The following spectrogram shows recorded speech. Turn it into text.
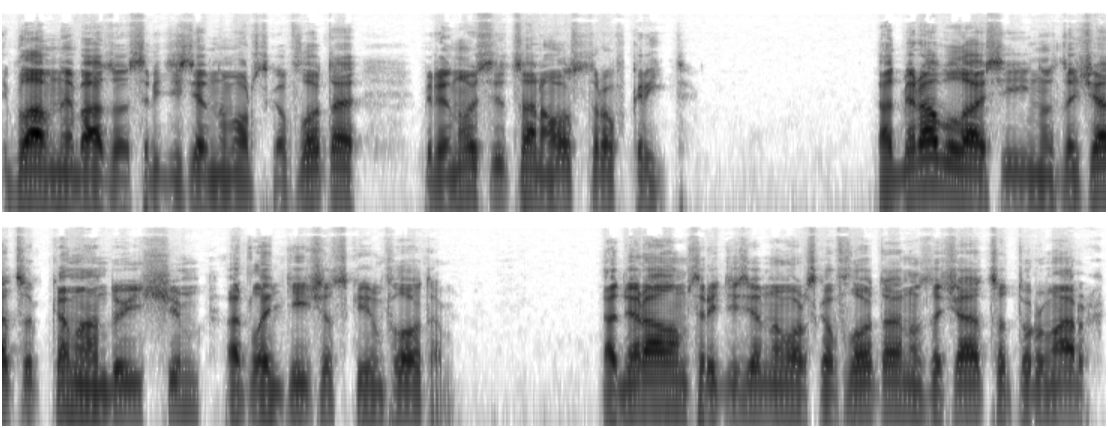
Главная база Средиземноморского флота переносится на остров Крит. Адмирал Власий назначается командующим Атлантическим флотом. Адмиралом Средиземноморского флота назначается Турмарх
